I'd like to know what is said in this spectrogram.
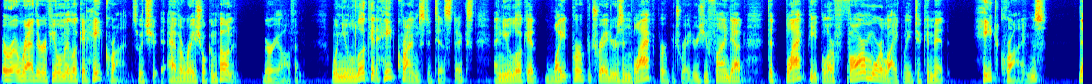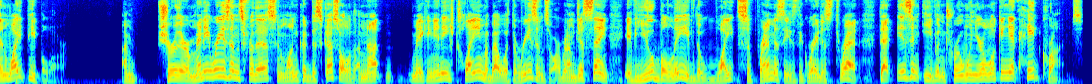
Or rather if you only look at hate crimes, which have a racial component very often. When you look at hate crime statistics and you look at white perpetrators and black perpetrators, you find out that black people are far more likely to commit hate crimes than white people are. I'm sure there are many reasons for this, and one could discuss all of them. I'm not making any claim about what the reasons are, but I'm just saying if you believe that white supremacy is the greatest threat, that isn't even true when you're looking at hate crimes.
